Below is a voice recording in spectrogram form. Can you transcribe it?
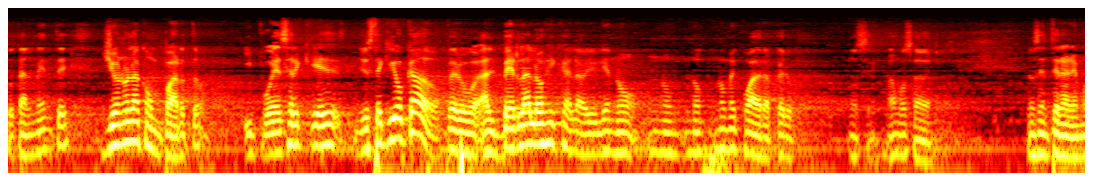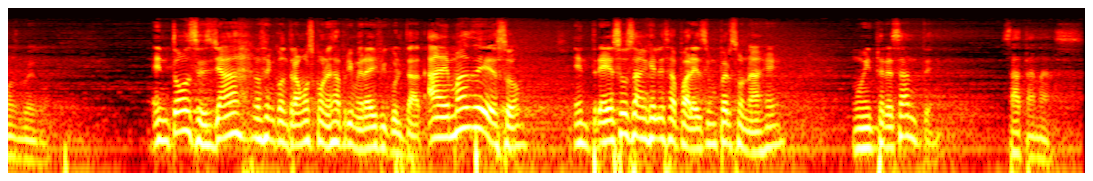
totalmente, yo no la comparto, y puede ser que yo esté equivocado, pero al ver la lógica de la Biblia no, no, no, no me cuadra, pero no sé, vamos a ver, nos enteraremos luego. Entonces ya nos encontramos con esa primera dificultad. Además de eso, entre esos ángeles aparece un personaje muy interesante, Satanás.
